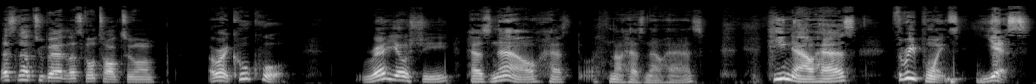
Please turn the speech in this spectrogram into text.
That's not too bad. Let's go talk to him. Alright, cool, cool. Red Yoshi has now, has, not has now, has. He now has three points. Yes.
